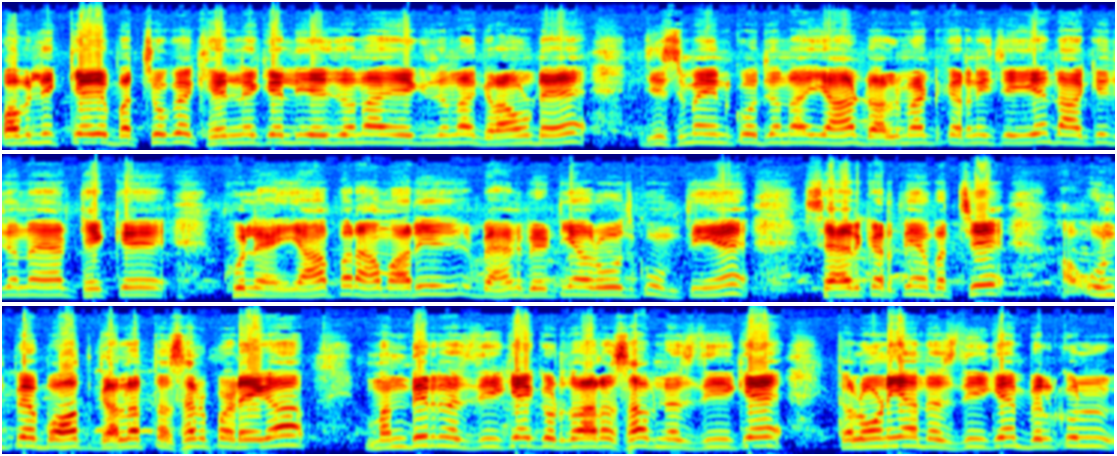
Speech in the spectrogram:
पब्लिक के बच्चों के खेलने के लिए जो ना एक जो ना ग्राउंड है जिसमें इनको जो ना यहाँ डेवलपमेंट करनी चाहिए ना कि जो ना यहाँ ठेके खुले। यहाँ पर हमारी बहन बेटियाँ रोज़ घूमती हैं सैर करते हैं बच्चे उन पे बहुत गलत असर पड़ेगा मंदिर नज़दीक है गुरुद्वारा साहब नज़दीक है कॉलोनियाँ नज़दीक हैं बिल्कुल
